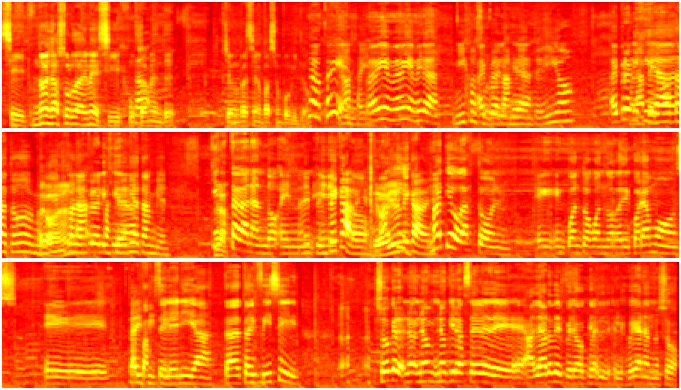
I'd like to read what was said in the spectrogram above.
Sí, no es la zurda de Messi, justamente. Yo me parece que me pasé un poquito. No, está bien. está bien. Va bien, va bien, mira. Mi hijo es zurdo también, te digo. Hay prolijidad. Con la pelota todo muy bien, ¿eh? con la pastelería también. ¿Quién está ganando en, en Impecable. Esto? Mati, Impecable. ¿Mati o Gastón? En, en, cuanto a cuando decoramos eh, pastelería. ¿Está, difícil? Yo creo, no, no, no, quiero hacer de alarde, pero les voy ganando yo.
